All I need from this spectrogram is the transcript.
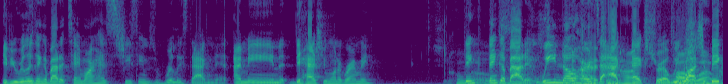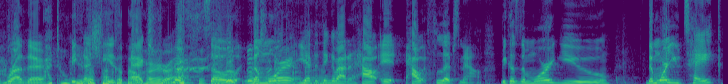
If you really think about it, Tamar has she seems really stagnant. I mean, did, has she won a Grammy? Who Think knows? think about it. We know I her to act extra. We watch up. Big Brother I don't give because a she fuck is about her. Extra. did so the more you have to think about it how it how it flips now because the more you the more you take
